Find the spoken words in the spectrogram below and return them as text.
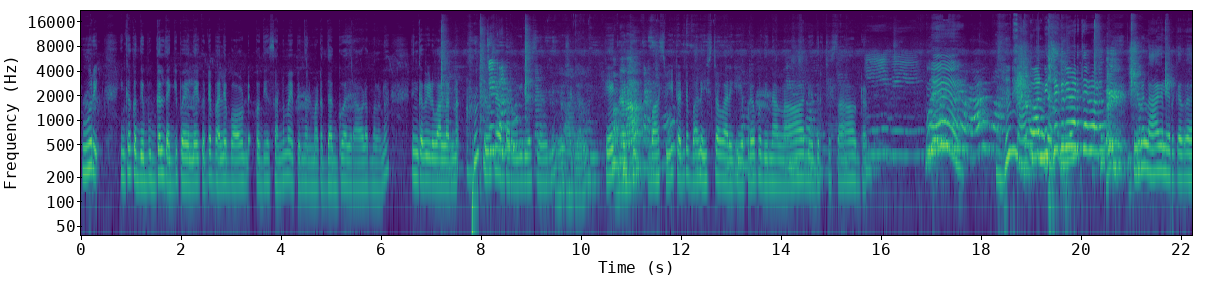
పూరి. ఇంకా కొద్దిగా బుగ్గలు తగ్గిపోయాయి. లేకుంటే భలే బాగుండే. కొద్దిగా సన్నం అయిపోయింది అనమాట దగ్గు అది రావడం వలన. ఇంకా వీడు వాళ్ళన్న చూసే ఉంటారు వీడియోస్ అవన్నీ కేక్ పిచ్చి బాగా స్వీట్ అంటే భలే ఇష్టం వాడికి. ఎప్పుడెప్పుడు తినాలనా అని ఎదురు చూస్తూ ఉంటాడు. పిల్లలు ఆగలేరు కదా.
